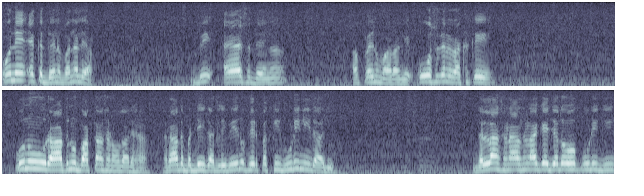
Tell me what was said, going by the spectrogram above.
ਉਹਨੇ ਇੱਕ ਦਿਨ ਬੰਨ ਲਿਆ ਵੀ ਇਸ ਦਿਨ ਆਪਾਂ ਇਹਨੂੰ ਮਾਰਾਂਗੇ। ਉਸ ਦਿਨ ਰੱਖ ਕੇ ਉਹਨੂੰ ਰਾਤ ਨੂੰ ਬਾਤਾਂ ਸੁਣਾਉਂਦਾ ਰਿਹਾ। ਰਾਤ ਵੱਡੀ ਕਰ ਲਈ ਵੀ ਇਹਨੂੰ ਫਿਰ ਪੱਕੀ ਗੂੜੀ ਨੀਂਦ ਆ ਗਈ। ਗੱਲਾਂ ਸੁਣਾ ਸੁਣਾ ਕੇ ਜਦੋਂ ਉਹ ਪੂਰੀ ਗੀ-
